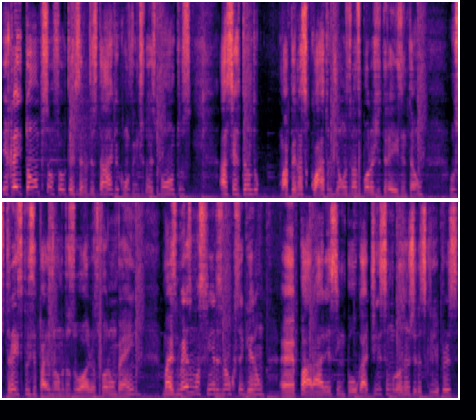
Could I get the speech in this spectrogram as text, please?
E Clay Thompson foi o terceiro destaque, com 22 pontos, acertando apenas 4 de 11 nas bolas de 3, então os três principais nomes dos Warriors foram bem, mas mesmo assim eles não conseguiram é, parar esse empolgadíssimo Los Angeles Clippers,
